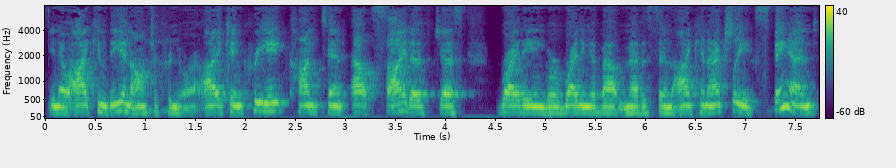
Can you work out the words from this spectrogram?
You know, I can be an entrepreneur. I can create content outside of just writing or writing about medicine. I can actually expand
